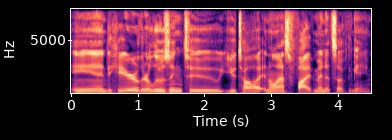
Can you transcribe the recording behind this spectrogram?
And here they're losing to Utah in the last five minutes of the game.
